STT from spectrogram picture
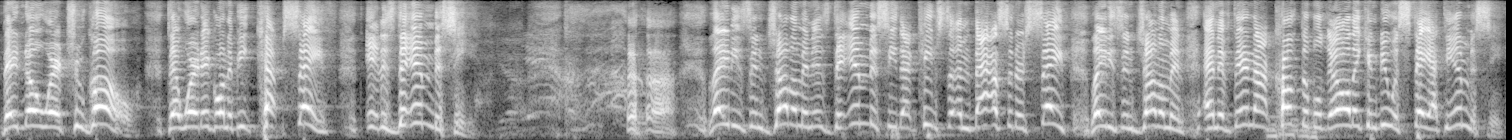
They know where to go. That where they're going to be kept safe, it is the embassy. Ladies and gentlemen, it's the embassy that keeps the ambassador safe, ladies and gentlemen. And if they're not comfortable, all they can do is stay at the embassy.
